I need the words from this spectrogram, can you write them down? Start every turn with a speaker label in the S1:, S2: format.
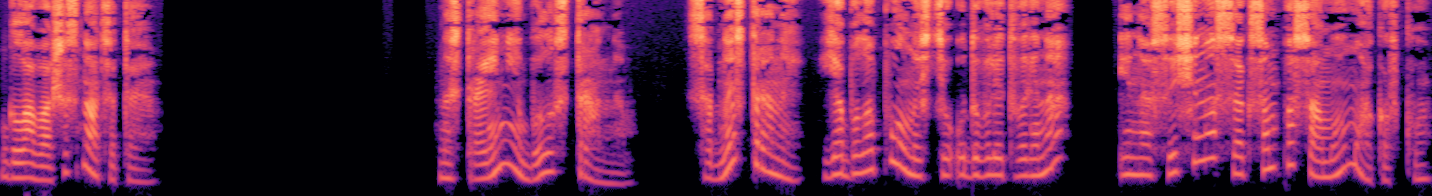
S1: Глава шестнадцатая. Настроение было странным. С одной стороны, я была полностью удовлетворена и насыщена сексом по самую маковку.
